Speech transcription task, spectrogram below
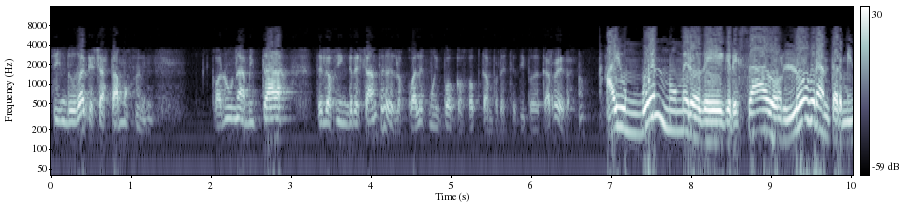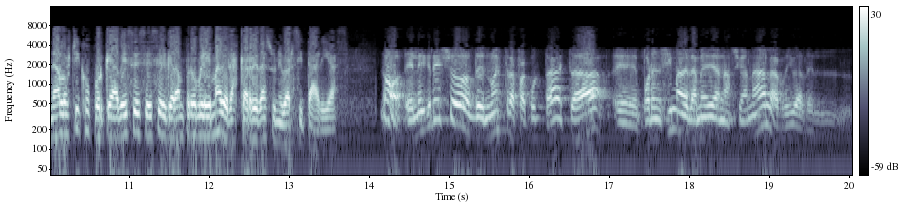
sin duda que ya estamos con una mitad de los ingresantes, de los cuales muy pocos optan por este tipo de carreras, ¿no? Hay un buen número de egresados, logran terminar los chicos porque a veces es el gran problema de las carreras universitarias. No, el egreso de nuestra facultad está eh, por encima de la media nacional, arriba del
